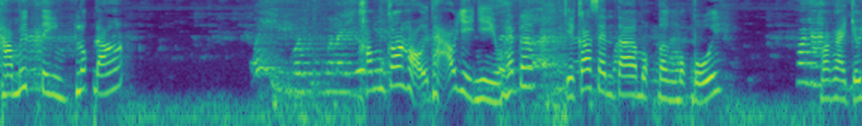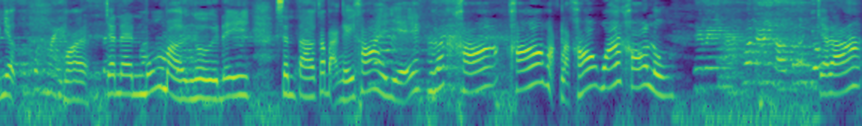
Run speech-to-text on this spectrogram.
không biết tiền lúc đó. Không có hội thảo gì nhiều hết á, chỉ có center một tuần một buổi. Và ngày chủ nhật, và cho nên muốn mời người đi center, các bạn nghĩ khó hay dễ? Rất khó khó hoặc là khó, quá khó luôn. Cho đó,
